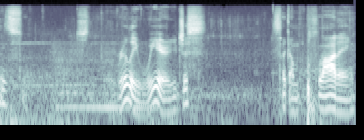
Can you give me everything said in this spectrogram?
It's, it's really weird. You just. It's like I'm plotting.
